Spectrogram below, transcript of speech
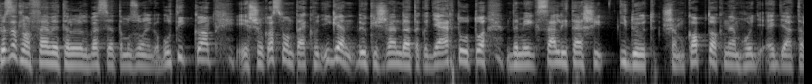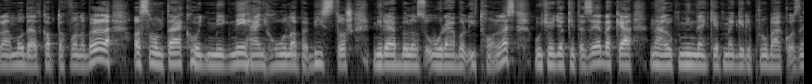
Közvetlen felvétel előtt beszéltem az Omega butikkal, és ők azt mondták, hogy igen, ők is rendeltek a gyártótól, de még szállítási időt sem kaptak, nem hogy egyáltalán modellt kaptak volna belőle. Azt mondták, hogy még néhány hónap biztos, mire ebből az órából itthon lesz, úgyhogy akit ez érdekel, náluk mindenképp megéri próbálkozni.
